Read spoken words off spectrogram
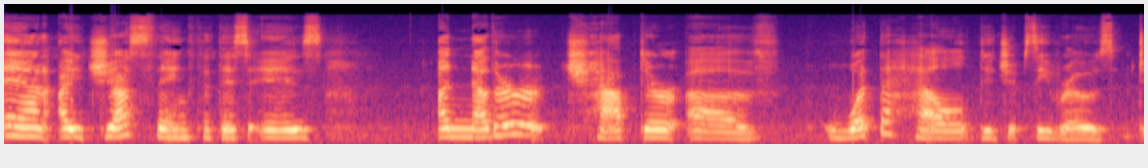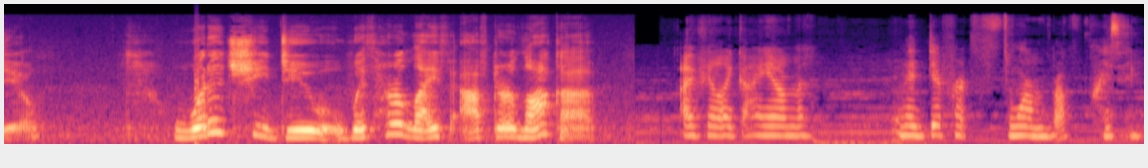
and I just think that this is another chapter of what the hell did Gypsy Rose do? What did she do with her life after lockup? I feel like I am in a different form of prison.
